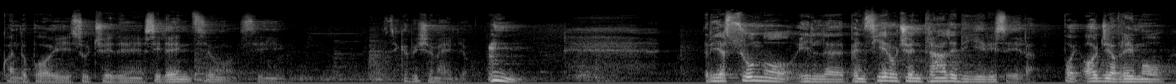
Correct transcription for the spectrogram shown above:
Quando poi succede silenzio si, si capisce meglio. Riassumo il pensiero centrale di ieri sera. Poi oggi avremo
